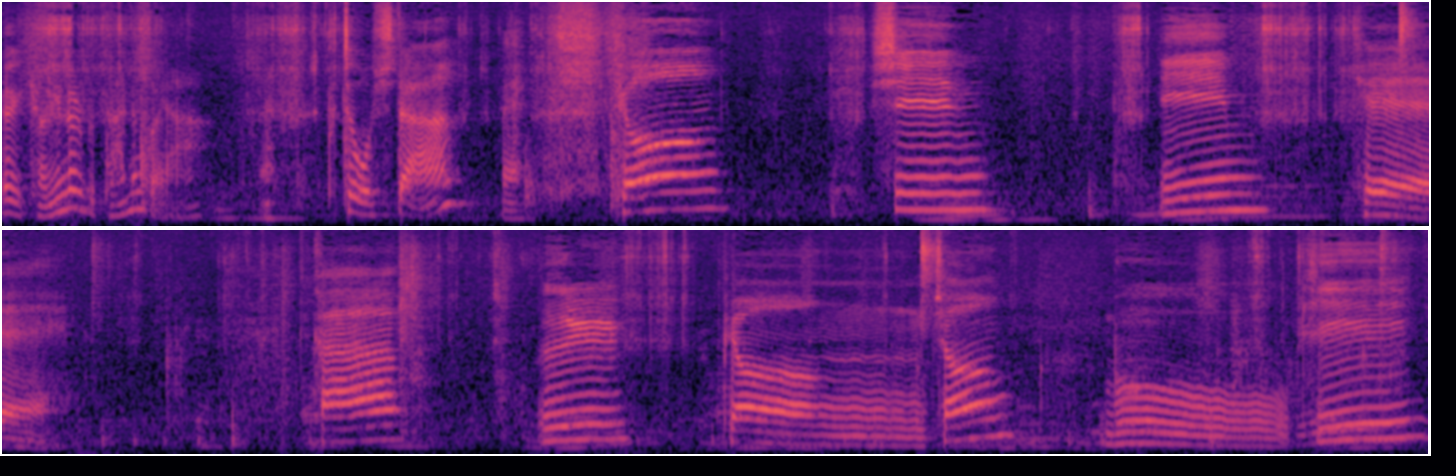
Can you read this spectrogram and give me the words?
여기 경인월부터 하는 거야. 네, 붙여봅시다. 네. 경, 신, 임, 개, 갑, 을, 병, 정, 무, 기,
